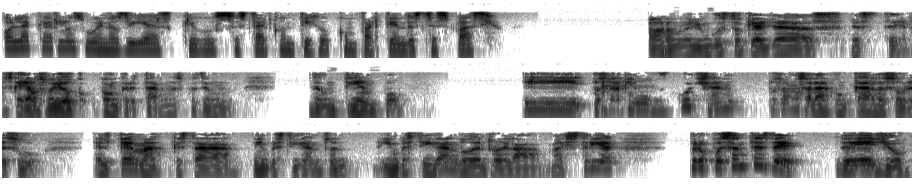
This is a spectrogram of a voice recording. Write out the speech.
Hola Carlos, buenos días, qué gusto estar contigo compartiendo este espacio. No, no, y un gusto que hayas, este, pues que hayamos podido concretarnos después de un, de un tiempo. Y pues para quienes nos escuchan, pues vamos a hablar con Carla sobre su el tema que está investigando, investigando dentro de la maestría, pero pues antes de, ello,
